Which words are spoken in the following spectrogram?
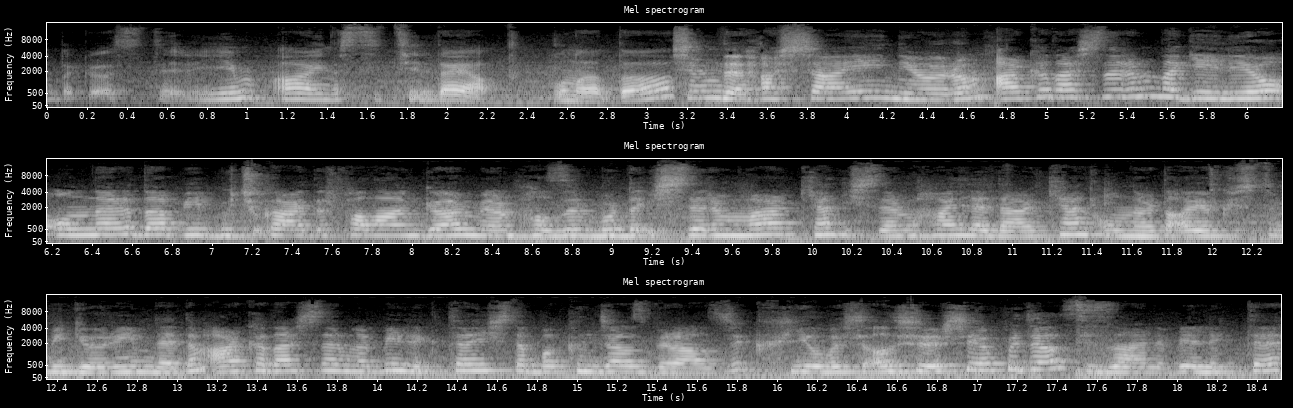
parmaklarımı da göstereyim. Aynı stilde yaptık buna da. Şimdi aşağıya iniyorum. Arkadaşlarım da geliyor. Onları da bir buçuk aydır falan görmüyorum. Hazır burada işlerim varken, işlerimi hallederken onları da ayaküstü bir göreyim dedim. Arkadaşlarımla birlikte işte bakınacağız birazcık. Yılbaşı alışverişi yapacağız. Sizlerle birlikte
